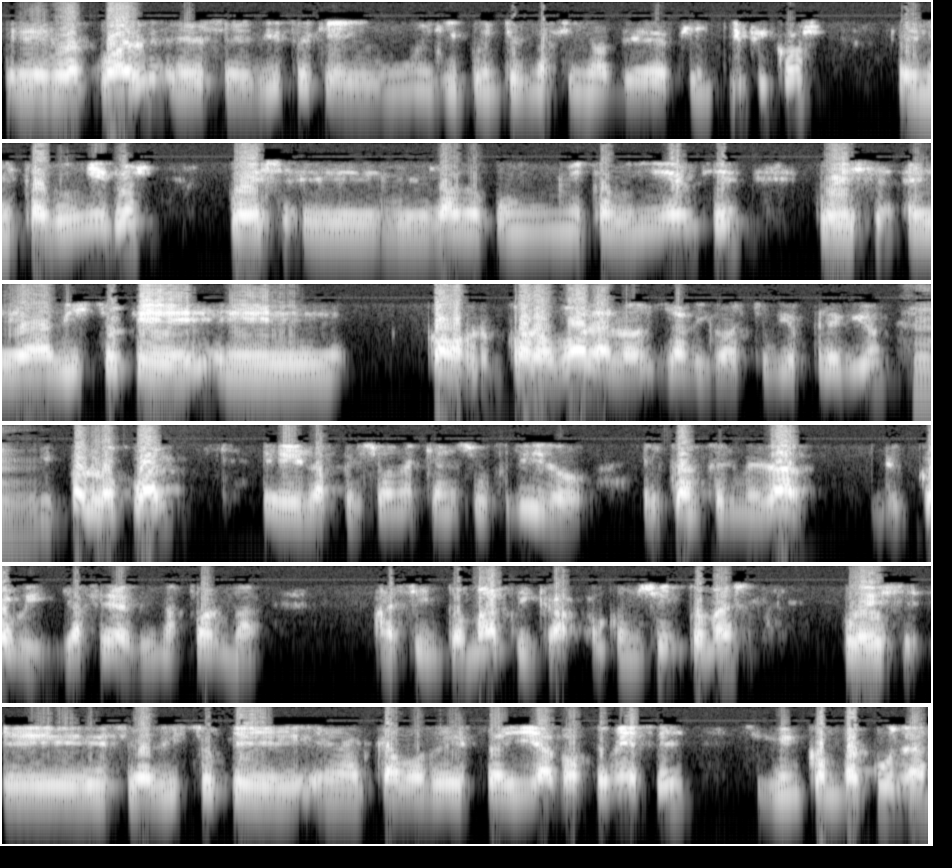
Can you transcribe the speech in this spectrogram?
en la cual eh, se dice que un equipo internacional de científicos en Estados Unidos, pues eh, liderado por un estadounidense, pues eh, ha visto que corrobora los, ya digo, estudios previos mm. y por lo cual las personas que han sufrido esta enfermedad del COVID, ya sea de una forma asintomática o con síntomas, pues eh, se ha visto que eh, al cabo de 6 a 12 meses siguen con vacunas,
